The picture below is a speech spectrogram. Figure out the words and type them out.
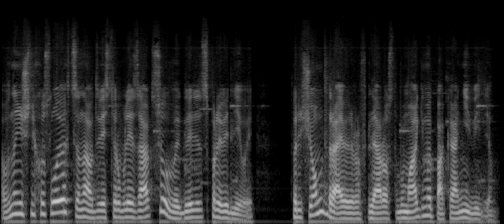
В нынешних условиях цена в 200 рублей за акцию выглядит справедливой. Причем драйверов для роста бумаги мы пока не видим.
